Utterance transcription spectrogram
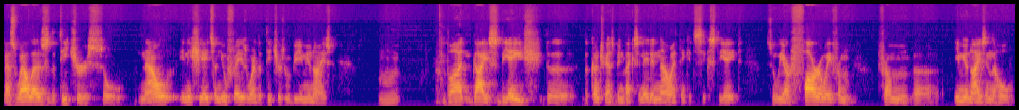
as well as the teachers. So now initiates a new phase where the teachers will be immunized. Mm, but guys, the age the the country has been vaccinated now, I think it's 68. So we are far away from from uh, immunizing the whole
